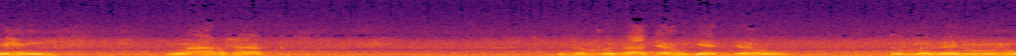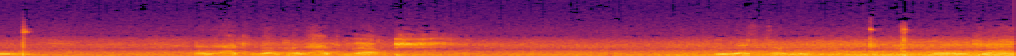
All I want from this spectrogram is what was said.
به وأرفق ثم بعده جده ثم بنوه الأكبر فالأكبر. إذا استووا فإن كان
